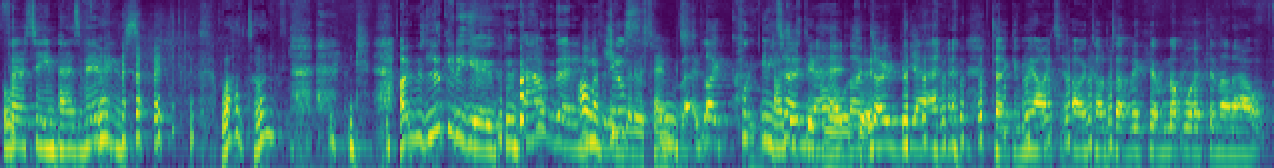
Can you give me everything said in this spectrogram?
13 pairs of earrings. well done. I was looking at you out there and I you just going to attempt. like quickly I turned your head like don't yeah don't give me eye, eye contact Vicky I'm not working that out.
